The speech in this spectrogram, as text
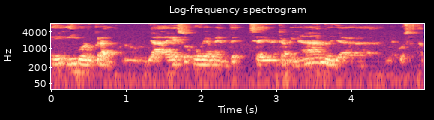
eh, involucrados. ¿no? Ya eso obviamente se ha ido encaminando, ya la cosa está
